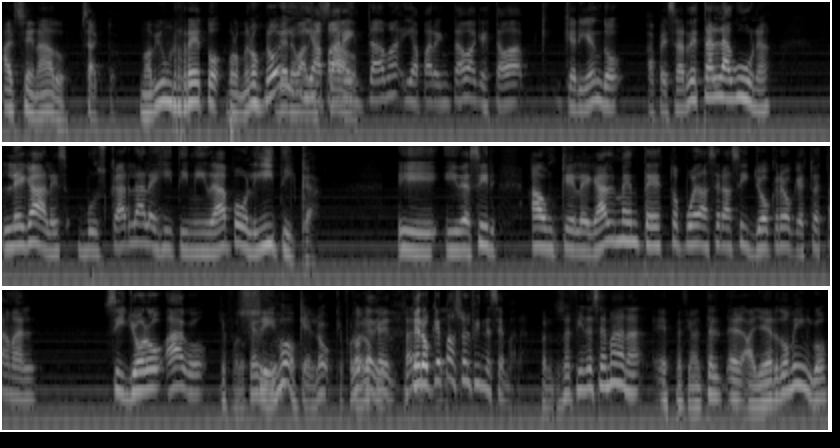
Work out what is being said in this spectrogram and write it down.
al Senado. Exacto. No había un reto, por lo menos no, verbalizado. Y, aparentaba, y aparentaba que estaba queriendo a pesar de estas lagunas legales, buscar la legitimidad política y, y, decir, aunque legalmente esto pueda ser así, yo creo que esto está mal. Si yo lo hago, ¿qué fue lo que dijo? Que lo, que fue, lo, que, dijo. Pero ¿qué pasó el fin de semana? Pero entonces el fin de semana, especialmente el, el, ayer domingo,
